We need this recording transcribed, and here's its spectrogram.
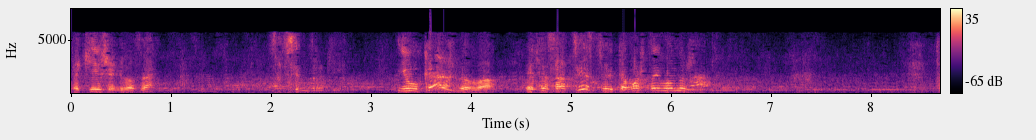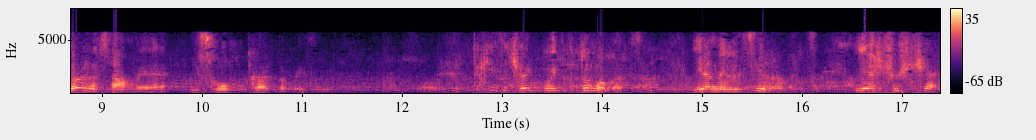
Такие же глаза, совсем другие. И у каждого это соответствует тому, что ему нужно. То же самое и слух у каждого из них. Так если человек будет вдумываться и анализировать, и ощущать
